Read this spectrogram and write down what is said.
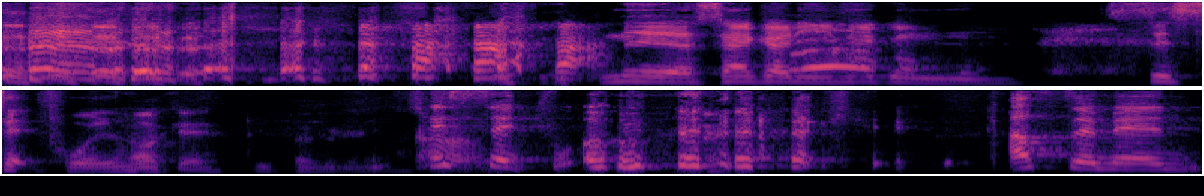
Mais euh, c'est arrivé comme 6-7 fois. Là. OK. C'est cette fois. Par semaine.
